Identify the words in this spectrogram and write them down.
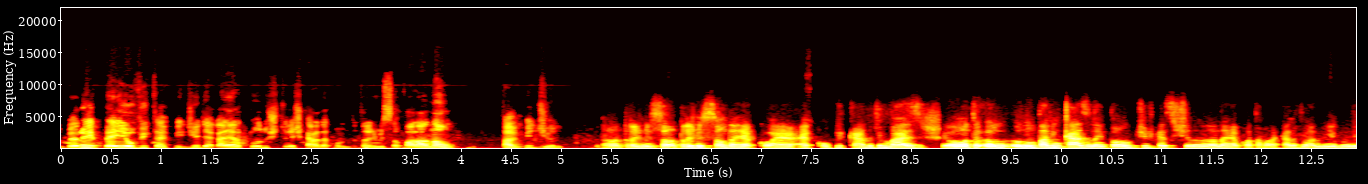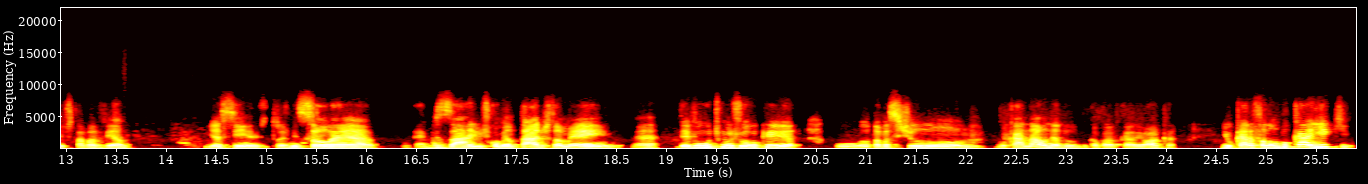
no primeiro replay eu vi que estava impedido e a galera, todos os três caras da, da transmissão falaram: não, estava impedido. Não, a transmissão, a transmissão da Record é, é complicado demais. Eu, eu, eu não estava em casa, né? Então eu tive que assistir na Record, estava na casa de um amigo, a gente estava vendo. E assim, a transmissão é, é bizarra. E os comentários também, né? Teve o um último jogo que eu estava assistindo no, no canal né, do, do, Campeonato Carioca, e o cara falando do Kaique.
